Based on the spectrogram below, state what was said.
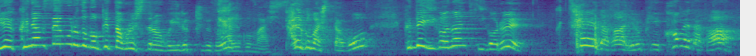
예, 그냥 생으로도 먹겠다고 그러시더라고, 이렇게도. 달고 맛있어요. 달고 맛있다고. 근데 이거는 이거를 차에다가 이렇게 컵에다가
